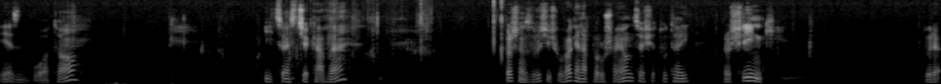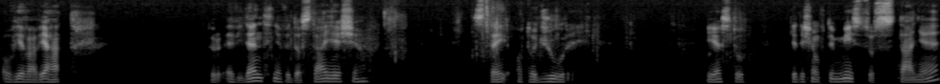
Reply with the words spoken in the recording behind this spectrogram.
Jest błoto. I co jest ciekawe, proszę zwrócić uwagę na poruszające się tutaj roślinki, które owiewa wiatr, który ewidentnie wydostaje się z tej oto dziury. Jest tu, kiedy się w tym miejscu stanie,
